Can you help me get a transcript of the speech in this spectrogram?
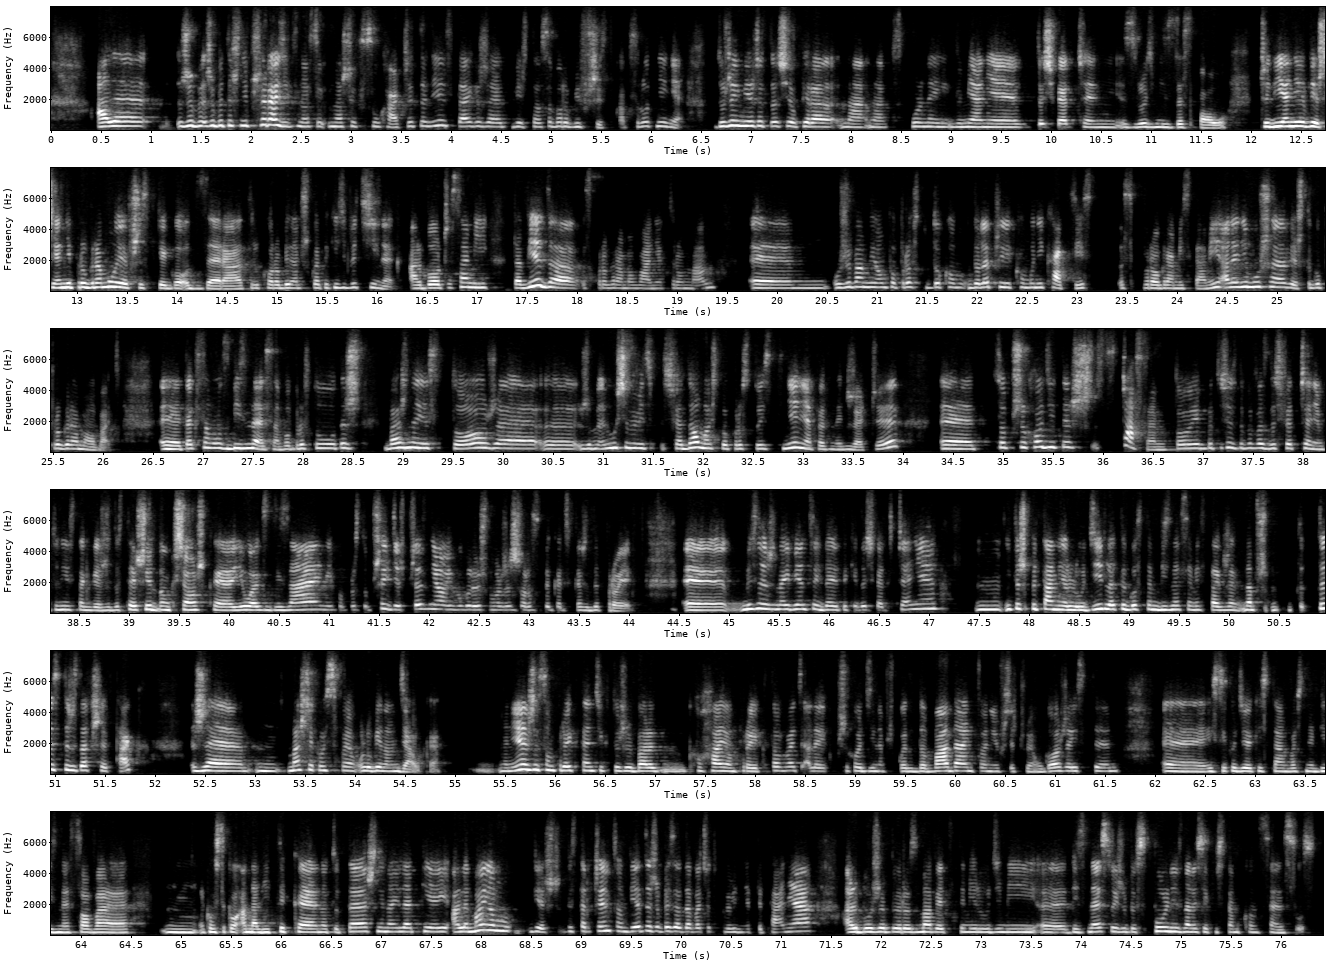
ale żeby, żeby też nie przerazić nas, naszych słuchaczy, to nie jest tak, że wiesz, ta osoba robi wszystko, absolutnie nie. W dużej mierze to się opiera na, na wspólnej wymianie doświadczeń z ludźmi z zespołu, czyli ja nie, wiesz, ja nie programuję wszystkiego od zera, tylko robię na przykład jakiś wycinek, albo czasami ta wiedza z programowania, którą mam, um, używam ją po prostu do, do lepszej komunikacji z, z, programistami, ale nie muszę, wiesz, tego programować. E, tak samo z biznesem, po prostu też ważne jest to, że, e, że my musimy mieć świadomość po prostu istnienia pewnych rzeczy, e, co przychodzi też z czasem. To jakby to się zdobywa z doświadczeniem. To nie jest tak, wiesz, że dostajesz jedną książkę UX Design i po prostu przejdziesz przez nią i w ogóle już możesz roztykać każdy projekt. E, myślę, że najwięcej daje takie doświadczenie, i też pytanie ludzi, dlatego z tym biznesem jest tak, że to jest też zawsze tak, że mm, masz jakąś swoją ulubioną działkę. No nie, że są projektanci, którzy bardzo kochają projektować, ale jak przychodzi na przykład do badań, to oni już się czują gorzej z tym. E, jeśli chodzi o jakieś tam właśnie biznesowe, mm, jakąś taką analitykę, no to też nie najlepiej, ale mają, wiesz, wystarczającą wiedzę, żeby zadawać odpowiednie pytania albo żeby rozmawiać z tymi ludźmi e, biznesu i żeby wspólnie znaleźć jakiś tam konsensus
